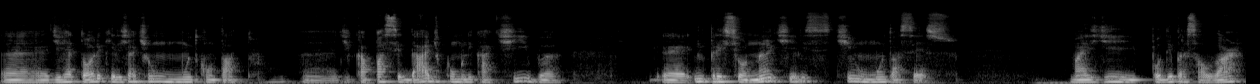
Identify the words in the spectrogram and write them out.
É, de retórica eles já tinham muito contato, é, de capacidade comunicativa é, impressionante, eles tinham muito acesso. Mas de poder para salvar,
